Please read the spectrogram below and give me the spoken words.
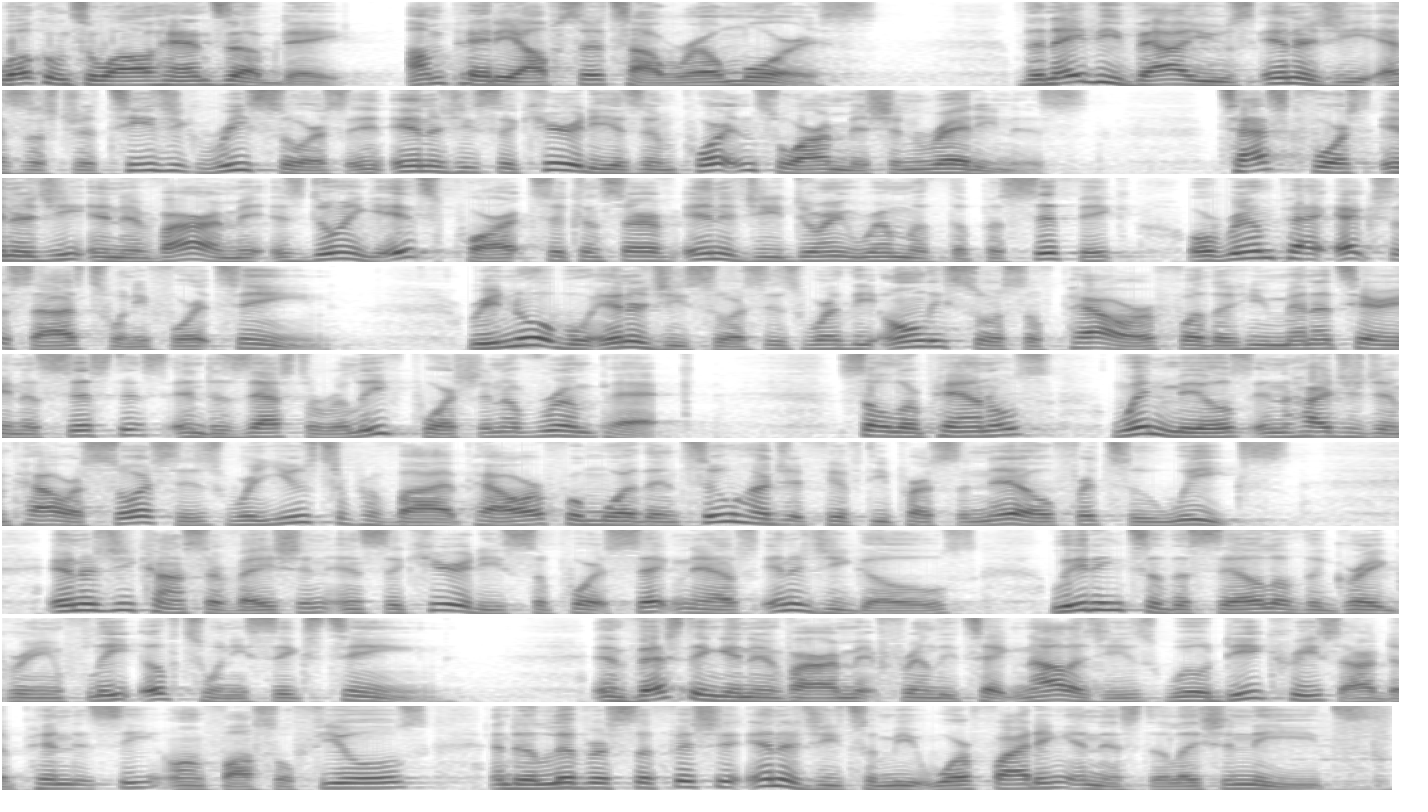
Welcome to All Hands Update. I'm Petty Officer Tyrell Morris. The Navy values energy as a strategic resource and energy security is important to our mission readiness. Task Force Energy and Environment is doing its part to conserve energy during Rim of the Pacific or RIMPAC Exercise 2014. Renewable energy sources were the only source of power for the humanitarian assistance and disaster relief portion of RIMPAC. Solar panels, windmills, and hydrogen power sources were used to provide power for more than 250 personnel for two weeks. Energy conservation and security support SECNAV's energy goals, leading to the sail of the Great Green Fleet of 2016. Investing in environment-friendly technologies will decrease our dependency on fossil fuels and deliver sufficient energy to meet warfighting and installation needs.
